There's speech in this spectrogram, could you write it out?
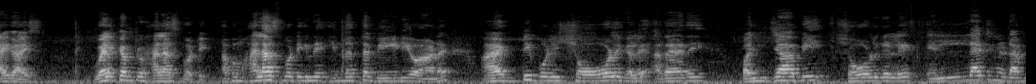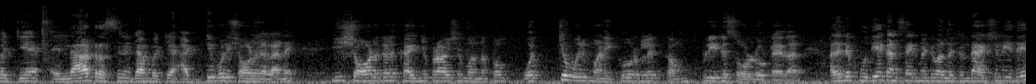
Hi guys welcome to Halas boutique അപ്പം ഹലാസ് ബോട്ടിക്കിന്റെ ഇന്നത്തെ വീഡിയോ ആണ് അടിപൊളി ഷോളുകൾ അതായത് പഞ്ചാബി ഷോളുകൾ എല്ലാറ്റിനും ഇടാൻ പറ്റിയ എല്ലാ ഡ്രസ്സിനും ഇടാൻ പറ്റിയ അടിപൊളി ഷോളുകളാണ്. ഈ ഷോളുകൾ കഴിഞ്ഞ പ്രാവശ്യം വന്നപ്പം ഒറ്റ ഒരു മണിക്കൂറിൽ കംപ്ലീറ്റ് സോൾഡ് ഔട്ട് ആയതാണ്. അതിന്റെ പുതിയ കൺസൈൻമെന്റ് വന്നിട്ടുണ്ട്. ആക്ച്വലി ഇത്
